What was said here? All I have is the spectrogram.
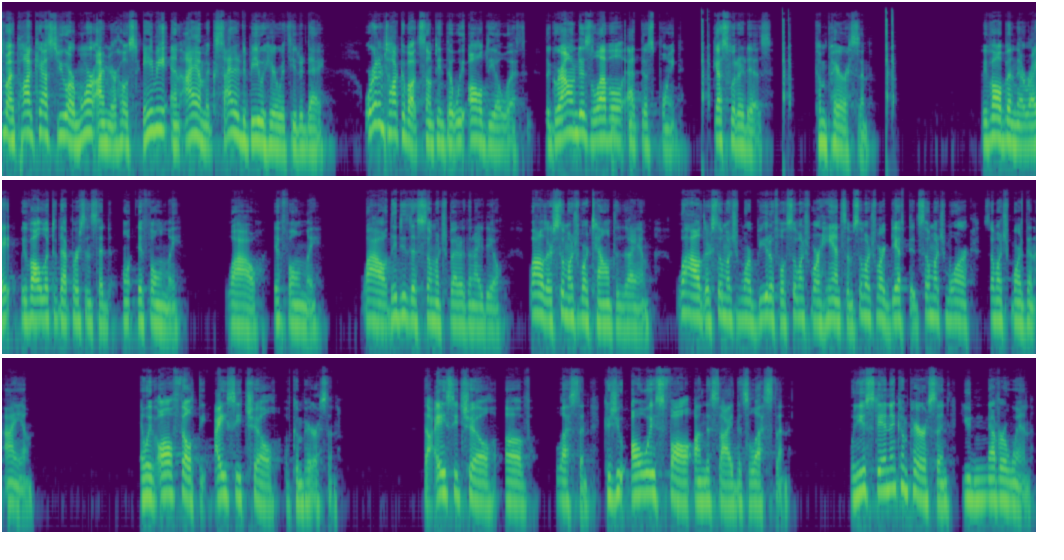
To my podcast, You Are More. I'm your host, Amy, and I am excited to be here with you today. We're going to talk about something that we all deal with. The ground is level at this point. Guess what it is? Comparison. We've all been there, right? We've all looked at that person and said, "Oh, if only. Wow, if only. Wow, they do this so much better than I do. Wow, they're so much more talented than I am. Wow, they're so much more beautiful, so much more handsome, so much more gifted, so much more, so much more than I am. And we've all felt the icy chill of comparison, the icy chill of less than, because you always fall on the side that's less than. When you stand in comparison, you never win.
